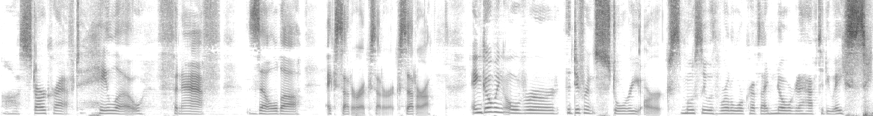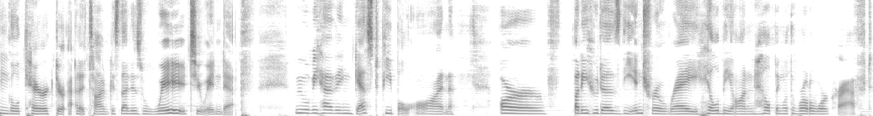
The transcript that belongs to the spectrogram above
uh, StarCraft, Halo, FNAF, Zelda, etc., etc., etc. And going over the different story arcs, mostly with World of Warcraft, I know we're going to have to do a single character at a time because that is way too in depth. We will be having guest people on. Our buddy who does the intro, Ray, he'll be on helping with the World of Warcraft.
